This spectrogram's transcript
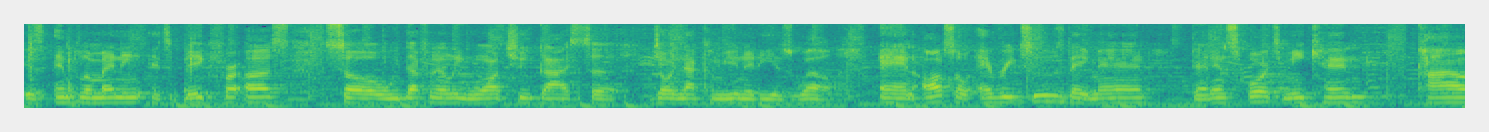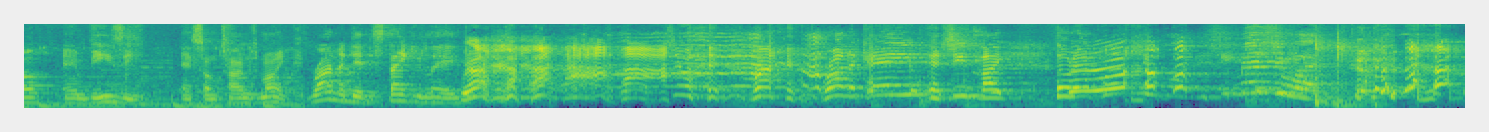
is implementing. It's big for us, so we definitely want you guys to join that community as well. And also every Tuesday, man, Dead End Sports, me, Ken, Kyle, and Beezy, and sometimes Mike. Rhonda did the stanky leg. Rhonda, Rhonda came and she like threw that punch. She, like, she missed you like.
